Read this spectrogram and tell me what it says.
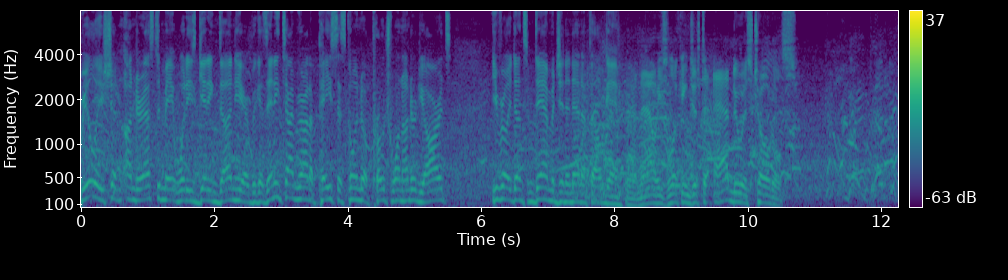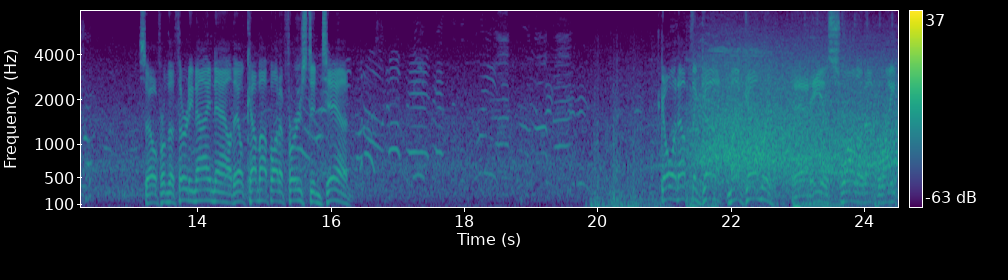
really shouldn't underestimate what he's getting done here because anytime you're on a pace that's going to approach 100 yards, you've really done some damage in an NFL game. And now he's looking just to add to his totals. So from the 39 now, they'll come up on a first and 10. Going up the gut, Montgomery. And he is swallowed up right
